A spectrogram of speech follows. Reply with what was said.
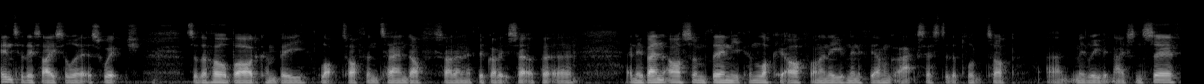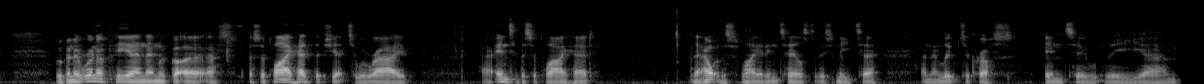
into this isolator switch so the whole board can be locked off and turned off. So I don't know if they've got it set up at a, an event or something. You can lock it off on an evening if they haven't got access to the plug top. Um, leave it nice and safe. We're going to run up here and then we've got a, a, a supply head that's yet to arrive uh, into the supply head then out of the supply head in tails to this meter and then looped across into the um,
